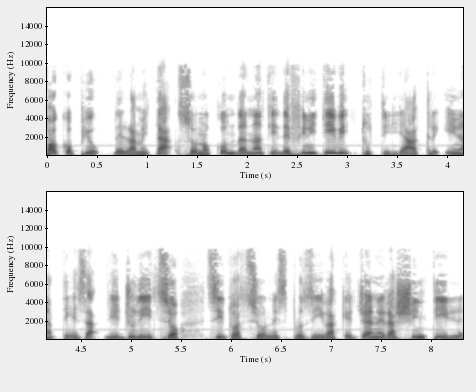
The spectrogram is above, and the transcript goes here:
Poco più della metà sono condannati definitivi, tutti gli altri in attesa di giudizio. Situazione esplosiva che genera scintille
